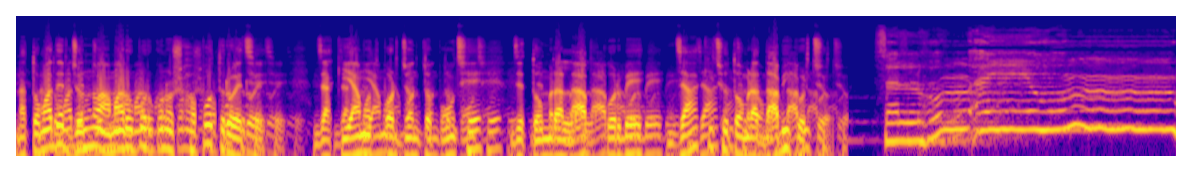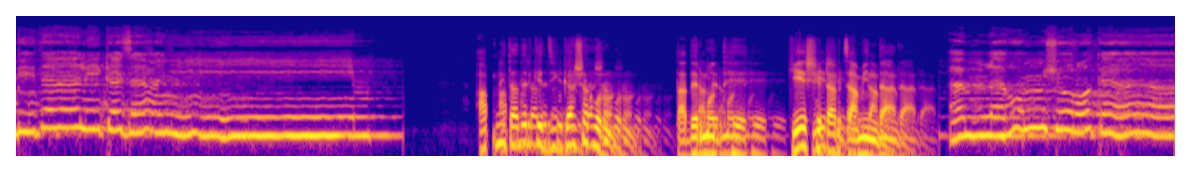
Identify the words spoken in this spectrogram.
না তোমাদের জন্য আমার উপর কোনো শপথ রয়েছে যা কিয়ামত পর্যন্ত পৌঁছে যে তোমরা লাভ করবে যা কিছু তোমরা দাবি করছ। بذلك زعيم আপনি তাদেরকে জিজ্ঞাসা করুন তাদের মধ্যে কে সেটার জামিনদার أم لهم شركاء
